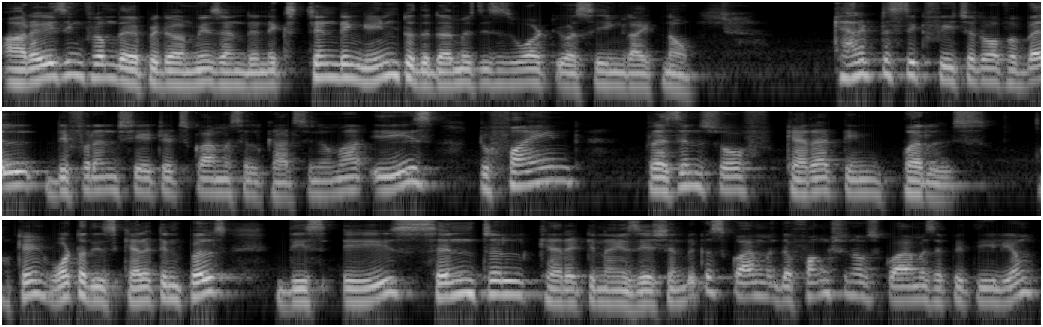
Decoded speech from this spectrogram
are rising from the epidermis and then extending into the dermis. This is what you are seeing right now. Characteristic feature of a well differentiated squamous cell carcinoma is to find presence of keratin pearls. Okay, what are these keratin pearls? This is central keratinization because the function of squamous epithelium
